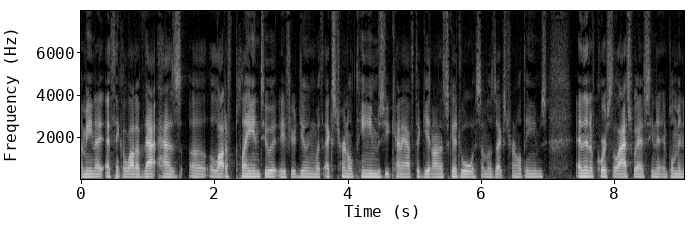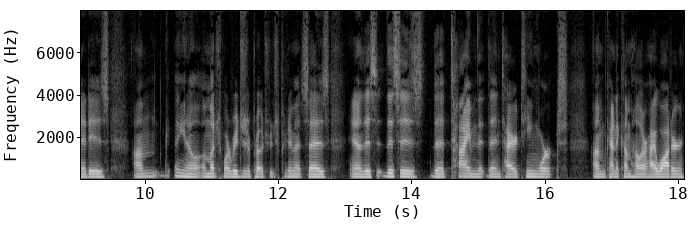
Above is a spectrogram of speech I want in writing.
I mean, I, I think a lot of that has a, a, lot of play into it. If you're dealing with external teams, you kind of have to get on a schedule with some of those external teams. And then, of course, the last way I've seen it implemented is, um, you know, a much more rigid approach, which pretty much says, you know, this this is the time that the entire team works um, kind of come hell or high water,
